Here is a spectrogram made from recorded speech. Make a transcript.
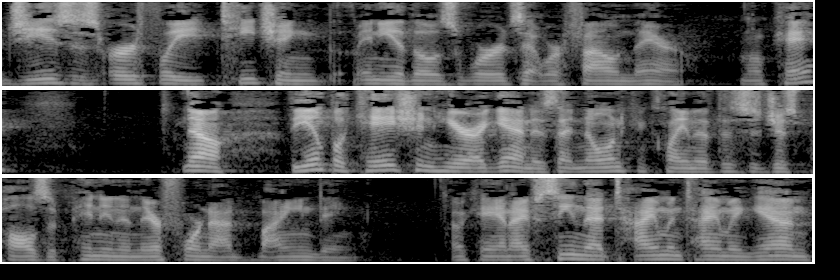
Jesus' earthly teaching, any of those words that were found there. Okay? Now, the implication here, again, is that no one can claim that this is just Paul's opinion and therefore not binding. Okay, and I've seen that time and time again.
